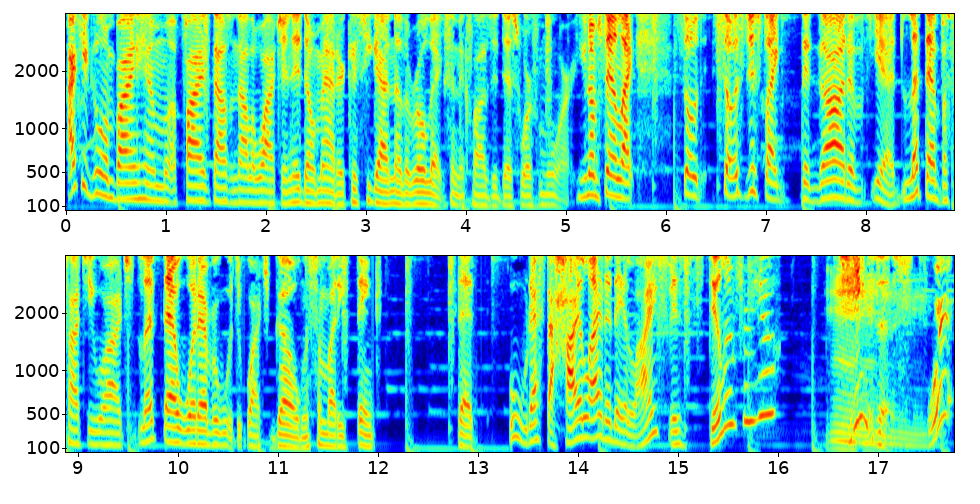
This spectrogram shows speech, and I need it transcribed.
I could go and buy him a five thousand dollar watch and it don't matter because he got another Rolex in the closet that's worth more. You know what I'm saying? Like, so so it's just like the God of yeah. Let that Versace watch, let that whatever watch go when somebody think that ooh that's the highlight of their life is stealing from you. Jesus, Mm. where?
